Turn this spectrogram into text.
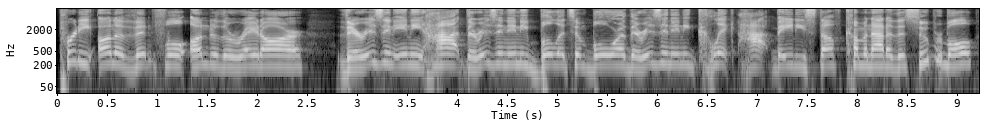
pretty uneventful, under the radar. There isn't any hot, there isn't any bulletin board, there isn't any click hot baity stuff coming out of this Super Bowl.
